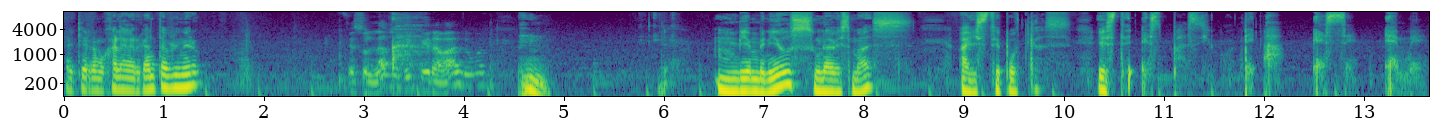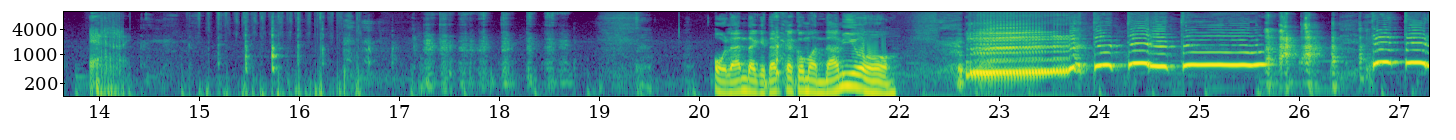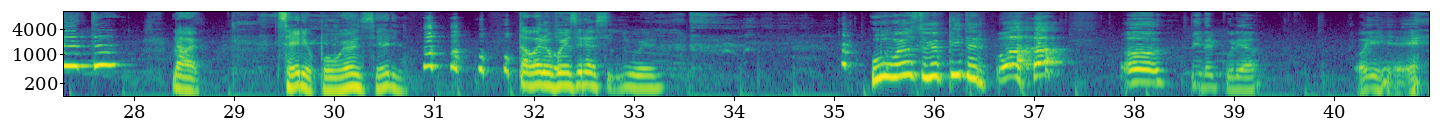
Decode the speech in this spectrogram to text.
Hay que remojar la garganta primero. Esos lapsos tienes que grabarlo, weón. Bienvenidos una vez más a este podcast, este espacio de ASMR. Holanda, ¿qué tal? ¿Cómo andamio? No, eh, serio, po, weón, serio. Esta weón no puede ser así, weón. Uh, weón, subió Peter. Oh, Peter culiao. Oye,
